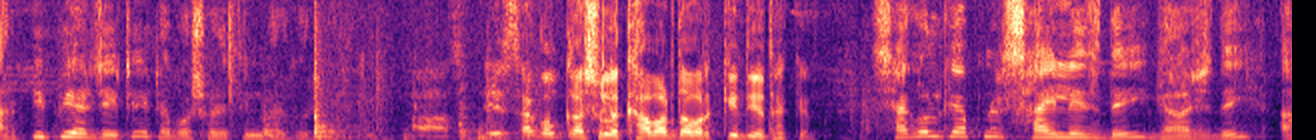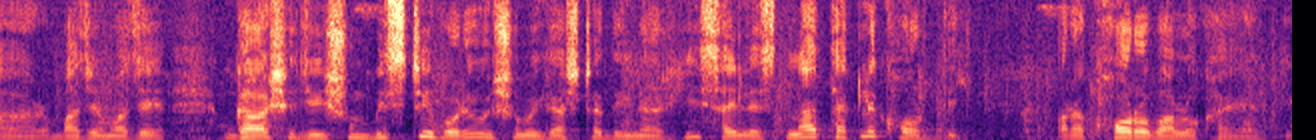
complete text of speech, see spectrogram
আর পিপিআর যেটা এটা বছরে তিনবার করি আর কি। এই ছাগলকে আসলে খাবার দাবার কি দিয়ে থাকেন? ছাগলকে আপনার সাইলেজ দেই ঘাস দেই আর মাঝে মাঝে ঘাস যেই সময় বৃষ্টি পড়ে ওই সময় ঘাসটা দিই না আর কি। সাইলেজ না থাকলে খড় দিই ওরা খড়ও ভালো খায় আর কি।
